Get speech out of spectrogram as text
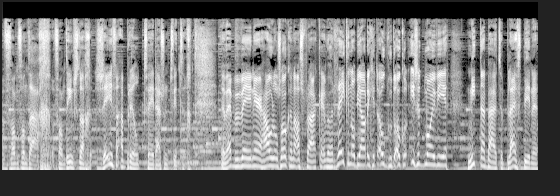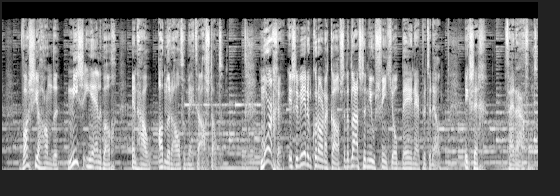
van vandaag. Van dinsdag 7 april 2020. En wij bij WNR houden ons ook aan de afspraken. En we rekenen op jou dat je het ook doet. Ook al is het mooi weer. Niet naar buiten, blijf binnen. Was je handen, nies in je elleboog. En hou anderhalve meter afstand. Morgen is er weer een coronacast. En het laatste nieuws vind je op bnr.nl. Ik zeg, fijne avond.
